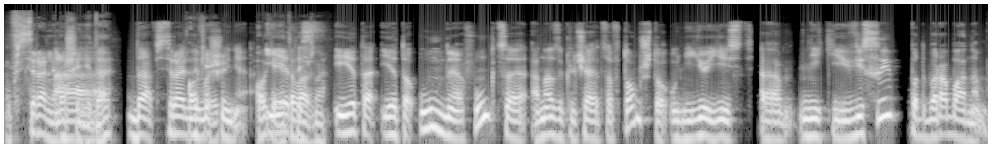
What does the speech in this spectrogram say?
В стиральной машине, а, да? Да, в стиральной Окей. машине. Окей, и это, это важно. И это, и эта умная функция, она заключается в том, что у нее есть э, некие весы под барабаном.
